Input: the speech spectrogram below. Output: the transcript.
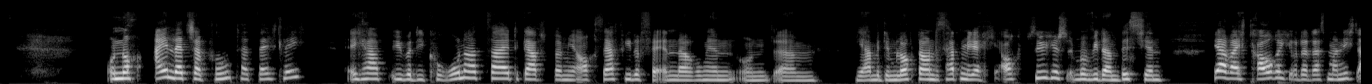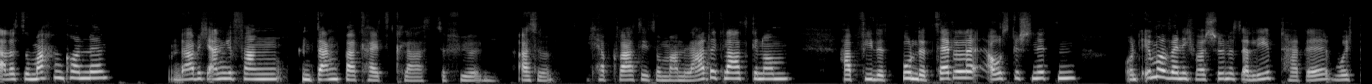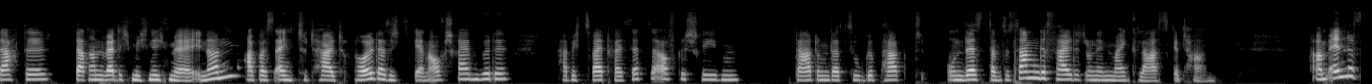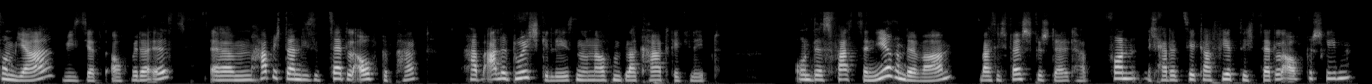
Und noch ein letzter Punkt tatsächlich. Ich habe über die Corona-Zeit gab es bei mir auch sehr viele Veränderungen und ähm, ja, mit dem Lockdown, das hat mich auch psychisch immer wieder ein bisschen, ja, war ich traurig oder dass man nicht alles so machen konnte. Und da habe ich angefangen, ein Dankbarkeitsglas zu fühlen. Also ich habe quasi so ein Marmeladeglas genommen, habe viele bunte Zettel ausgeschnitten und immer wenn ich was Schönes erlebt hatte, wo ich dachte, daran werde ich mich nicht mehr erinnern, aber es ist eigentlich total toll, dass ich es gerne aufschreiben würde, habe ich zwei, drei Sätze aufgeschrieben, Datum dazu gepackt und das dann zusammengefaltet und in mein Glas getan. Am Ende vom Jahr, wie es jetzt auch wieder ist, ähm, habe ich dann diese Zettel aufgepackt, habe alle durchgelesen und auf ein Plakat geklebt. Und das Faszinierende war, was ich festgestellt habe, von, ich hatte circa 40 Zettel aufgeschrieben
